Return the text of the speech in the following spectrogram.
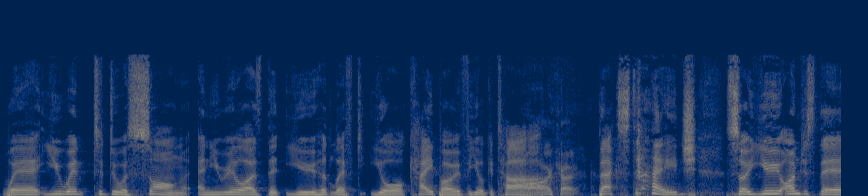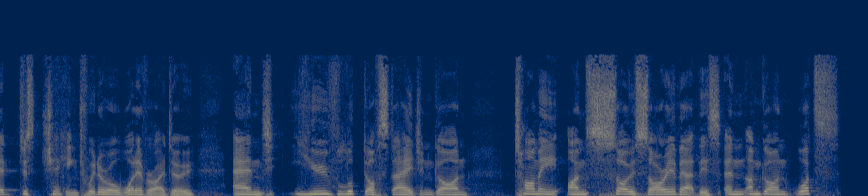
where you went to do a song and you realized that you had left your capo for your guitar Oh, okay. backstage. So you, I'm just there, just checking Twitter or whatever I do, and you've looked off stage and gone, Tommy, I'm so sorry about this, and I'm going, what's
